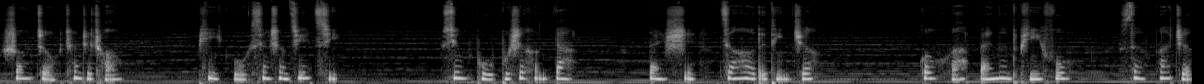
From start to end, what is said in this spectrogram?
双肘撑着床，屁股向上撅起，胸部不是很大，但是骄傲的挺着，光滑白嫩的皮肤，散发着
